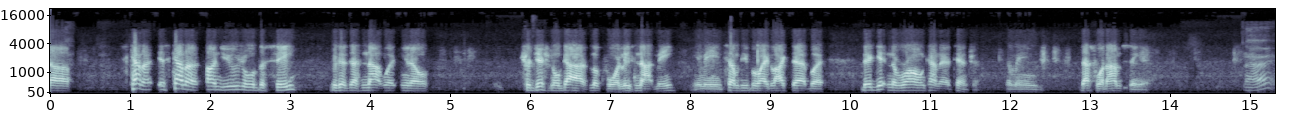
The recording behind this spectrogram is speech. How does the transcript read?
uh, it's kind of it's kind of unusual to see because that's not what you know traditional guys look for. At least not me. I mean, some people might like that, but they're getting the wrong kind of attention. I mean, that's what I'm seeing. All right,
